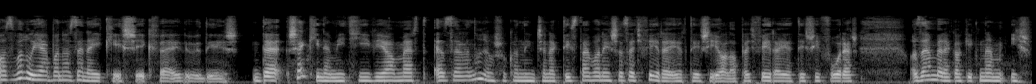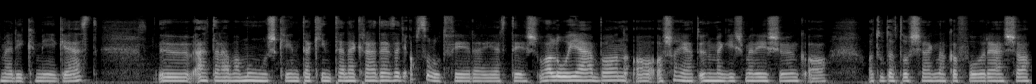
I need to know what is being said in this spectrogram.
az valójában a zenei készségfejlődés. De senki nem így hívja, mert ezzel nagyon sokan nincsenek tisztában, és ez egy félreértési alap, egy félreértési forrás. Az emberek, akik nem ismerik még ezt, ő, általában mumusként tekintenek rá, de ez egy abszolút félreértés. Valójában a, a saját önmegismerésünk, a, a tudatosságnak a forrása,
